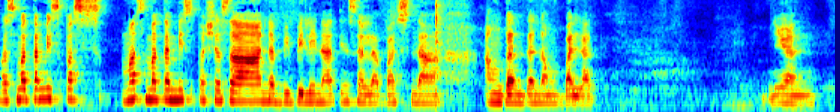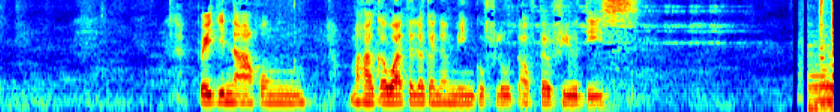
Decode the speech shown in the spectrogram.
Mas matamis pa, mas matamis pa siya sa nabibili natin sa labas na ang ganda ng balat. Yan. Pwede na akong makagawa talaga ng mango float after few days. Music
